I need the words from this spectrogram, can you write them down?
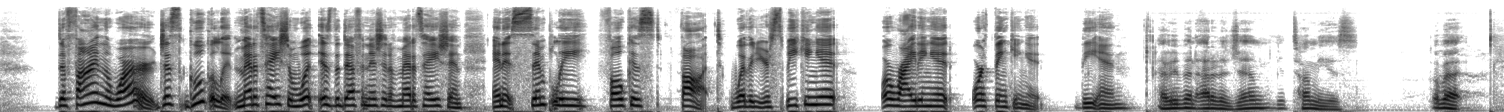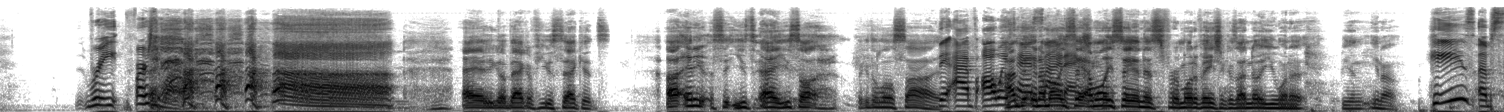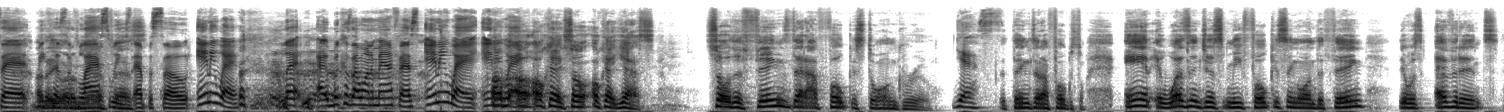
define the word. Just Google it. Meditation. What is the definition of meditation? And it's simply focused thought, whether you're speaking it or writing it or thinking it. The end. Have you been out of the gym? Your tummy is. Go back. Read first of all. hey, you go back a few seconds. Uh, anyway, so you, hey, you saw. Look at the little side. I've always I'm, had and I'm only saying I'm only saying this for motivation because I know you want to be in. You know, He's upset because of last week's episode. Anyway, let, uh, because I want to manifest. Anyway, Oh, anyway. oh, okay. So okay, yes. So the things that I focused on grew. Yes. the things that I focused on. And it wasn't just me focusing on the thing, there was evidence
